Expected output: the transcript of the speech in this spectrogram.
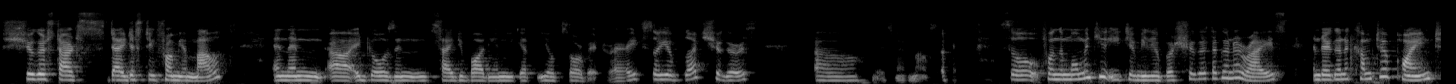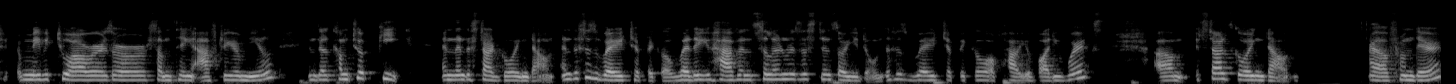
sugar starts digesting from your mouth, and then uh, it goes inside your body, and you get you absorb it, right? So your blood sugars. Uh, where's my mouse? Okay. So from the moment you eat your meal, your blood sugars are going to rise, and they're going to come to a point, maybe two hours or something after your meal, and they'll come to a peak and then they start going down. And this is very typical, whether you have insulin resistance or you don't. This is very typical of how your body works. Um, it starts going down uh, from there.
